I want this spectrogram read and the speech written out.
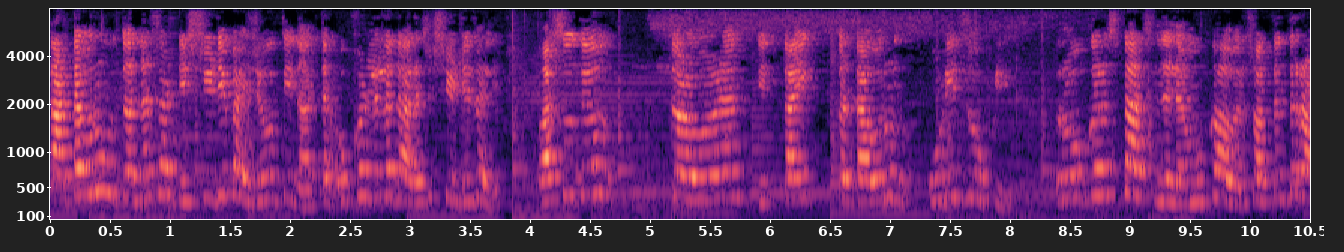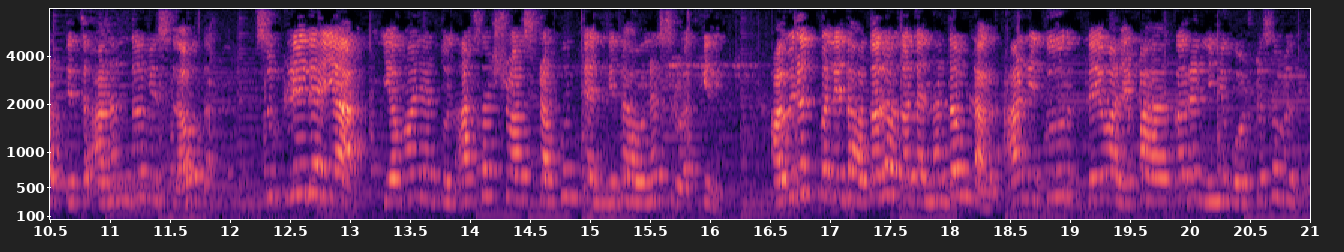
ताटावरून उतरण्यासाठी शिडी पाहिजे होती ना त्या उखडलेल्या दाराची शिडी झाली. वासुदेव चळवळ्यांची ताई तटावरून उडी झोपली. रोगग्रस्त असलेल्या मुखावर स्वातंत्र्य प्राप्तीचा आनंद विसला होता. सुटलेल्या या यमान्यातून असा श्वास टाकून त्यांनी धावण्यास सुरुवात केली. अविरतपणे धावता धावता त्यांना दम लागला आणि दुर्दैवाने पहारकऱ्यांनी ही गोष्ट समजली.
